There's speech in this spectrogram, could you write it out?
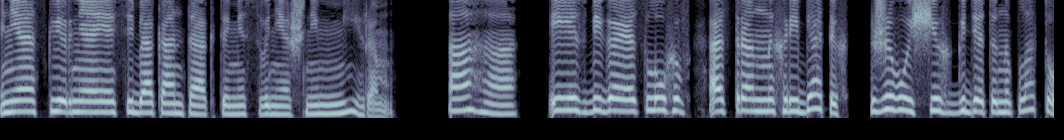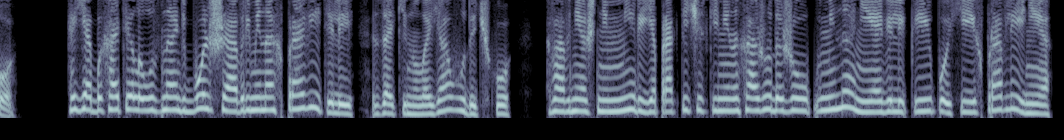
не оскверняя себя контактами с внешним миром. Ага, и избегая слухов о странных ребятах, живущих где-то на плато. «Я бы хотела узнать больше о временах правителей», — закинула я удочку. «Во внешнем мире я практически не нахожу даже упоминаний о великой эпохе их правления.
